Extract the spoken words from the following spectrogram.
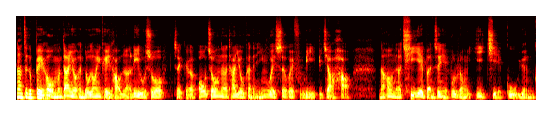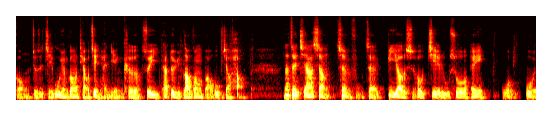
那这个背后，我们当然有很多东西可以讨论。例如说，这个欧洲呢，它有可能因为社会福利比较好，然后呢，企业本身也不容易解雇员工，就是解雇员工的条件很严苛，所以它对于劳工的保护比较好。那再加上政府在必要的时候介入，说，哎，我我。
